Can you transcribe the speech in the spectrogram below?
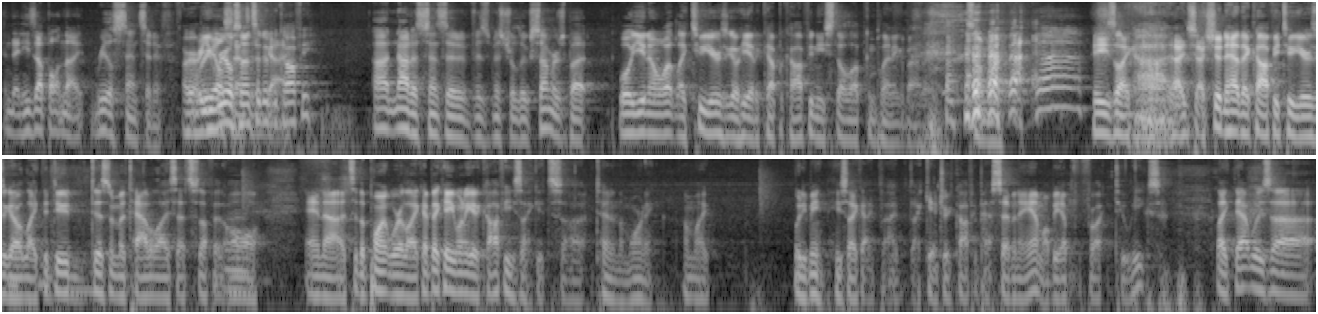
and then he's up all night. Real sensitive. Are, are you Real real sensitive sensitive, to coffee? Uh, not as sensitive as Mr. Luke Summers, but Well, you know what? Like two years ago, he had a cup of coffee and he's still up complaining about it. somewhere. he's like, ah, I, I shouldn't have had that coffee two years ago. Like the dude doesn't metabolize that stuff at all, and uh, to the point where like, I bet, hey, you want to get a coffee? He's like, it's uh, ten in the morning. I'm like, what do you mean? He's like, I, I, I can't drink coffee past seven a.m. I'll be up for like two weeks. Like that was uh,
